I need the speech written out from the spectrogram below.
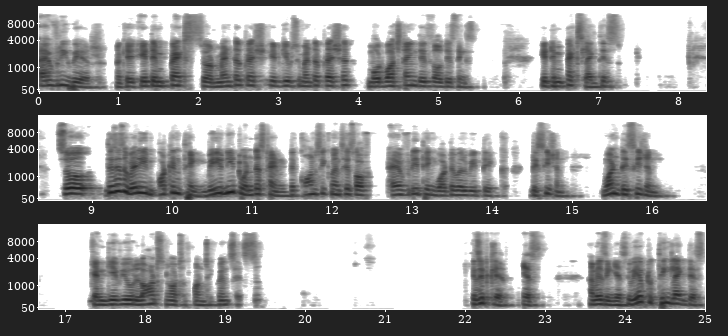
everywhere okay it impacts your mental pressure it gives you mental pressure more watch time this all these things it impacts like this so this is a very important thing. We need to understand the consequences of everything, whatever we take decision. One decision can give you lots and lots of consequences. Is it clear? Yes. Amazing. Yes. We have to think like this.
